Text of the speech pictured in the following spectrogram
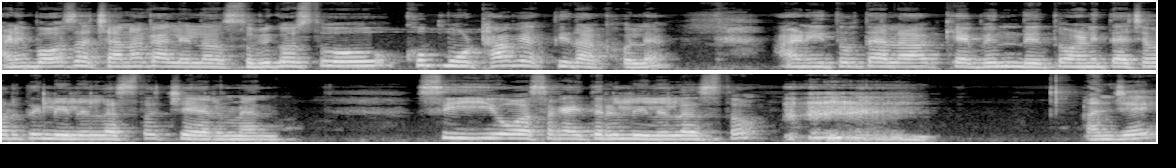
आणि बॉस अचानक आलेला असतो. बिकॉज तो खूप मोठा व्यक्ती दाखवला आहे आणि तो त्याला कॅबिन देतो आणि त्याच्यावरती लिहिलेलं असतं चेअरमॅन सी ई ओ असं काहीतरी लिहिलेलं असतं. म्हणजे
